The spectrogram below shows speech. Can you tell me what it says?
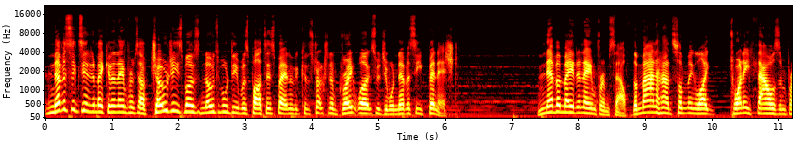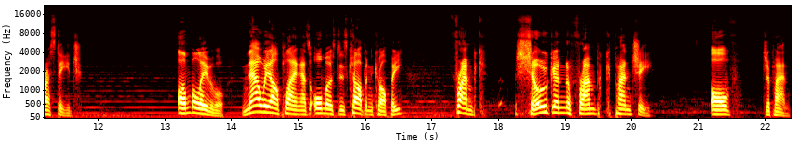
Never succeeded in making a name for himself. Choji's most notable deed was participating in the construction of great works which he will never see finished. Never made a name for himself. The man had something like 20,000 prestige. Unbelievable. Now we are playing as almost his carbon copy, Frank. Shogun Frank Panchi of Japan.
